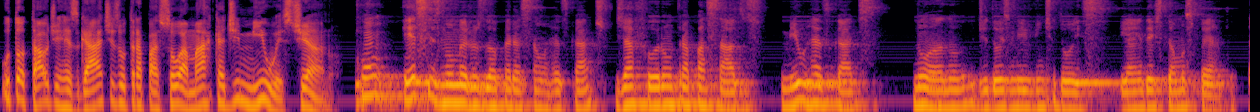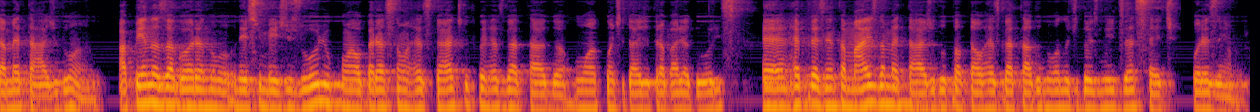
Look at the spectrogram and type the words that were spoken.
o total de resgates ultrapassou a marca de mil este ano. Com esses números da Operação Resgate, já foram ultrapassados mil resgates no ano de 2022 e ainda estamos perto da metade do ano. Apenas agora, no, neste mês de julho, com a Operação Resgate, foi resgatada uma quantidade de trabalhadores é, representa mais da metade do total resgatado no ano de 2017, por exemplo.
